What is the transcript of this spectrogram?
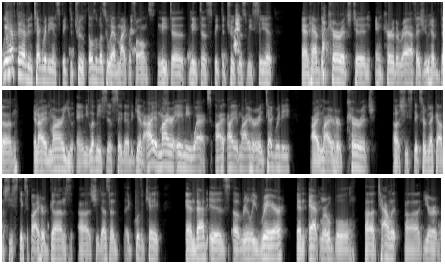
we have to have integrity and speak the truth. Those of us who have microphones need to need to speak the truth as we see it, and have the courage to incur the wrath as you have done. And I admire you, Amy. Let me just say that again. I admire Amy Wax. I, I admire her integrity. I admire her courage. Uh, she sticks her neck out and she sticks by her guns. Uh, she doesn't equivocate. And that is a really rare and admirable uh, talent. Uh, your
